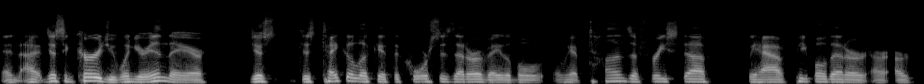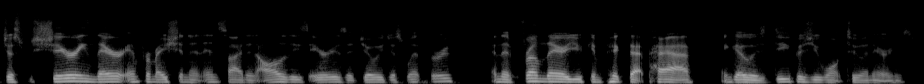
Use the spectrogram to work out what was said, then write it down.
And I just encourage you when you're in there, just just take a look at the courses that are available. We have tons of free stuff. We have people that are, are are just sharing their information and insight in all of these areas that Joey just went through. And then from there, you can pick that path and go as deep as you want to in areas.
